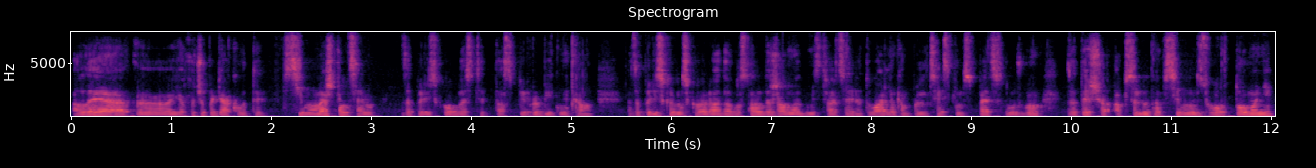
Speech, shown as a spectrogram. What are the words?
Але е, я хочу подякувати всім мешканцям Запорізької області та співробітникам Запорізької міської ради, обласної державної адміністрації, рятувальникам, поліцейським спецслужбам за те, що абсолютно всі ми згуртовані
